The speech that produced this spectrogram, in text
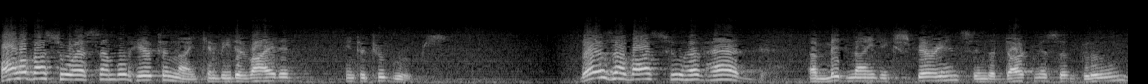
all of us who are assembled here tonight can be divided into two groups. Those of us who have had a midnight experience in the darkness of gloom,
